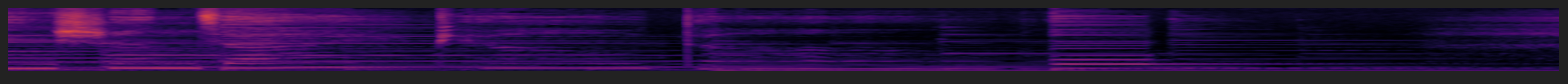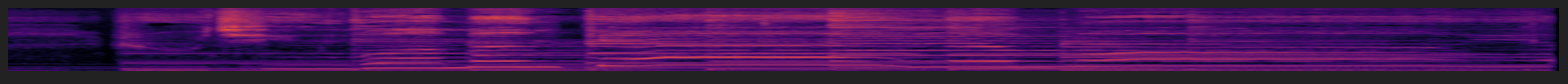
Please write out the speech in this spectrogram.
琴声在飘荡。如今我们变了模样，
